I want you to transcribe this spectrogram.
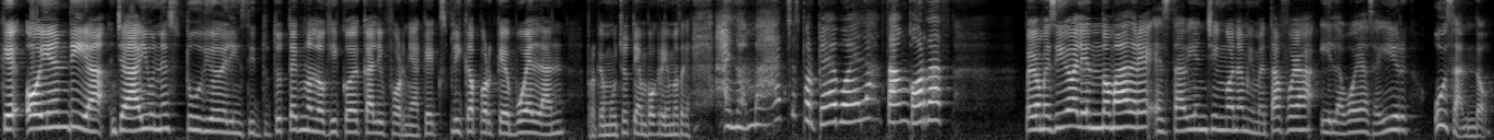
que hoy en día ya hay un estudio del Instituto Tecnológico de California que explica por qué vuelan, porque mucho tiempo creímos que, ay, no manches, ¿por qué vuelan tan gordas? Pero me sigue valiendo madre, está bien chingona mi metáfora y la voy a seguir usando.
